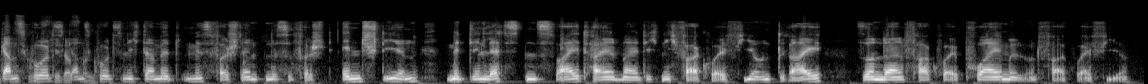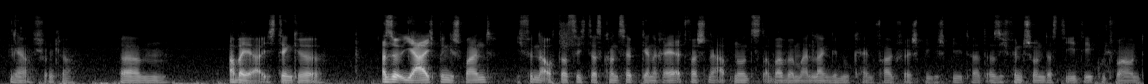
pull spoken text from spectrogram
ganz kurz, ganz kurz nicht damit Missverständnisse entstehen. Mit den letzten zwei Teilen meinte ich nicht Far Cry 4 und 3, sondern Far Cry Primal und Far Cry 4. Ja, schon klar. Ähm, aber ja, ich denke, also ja, ich bin gespannt. Ich finde auch, dass sich das Konzept generell etwas schnell abnutzt, aber wenn man lang genug kein Far Cry-Spiel gespielt hat. Also ich finde schon, dass die Idee gut war und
